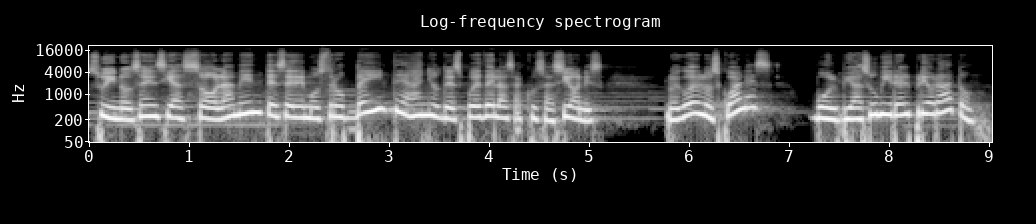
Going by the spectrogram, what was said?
Su inocencia solamente se demostró 20 años después de las acusaciones, luego de los cuales volvió a asumir el priorato.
